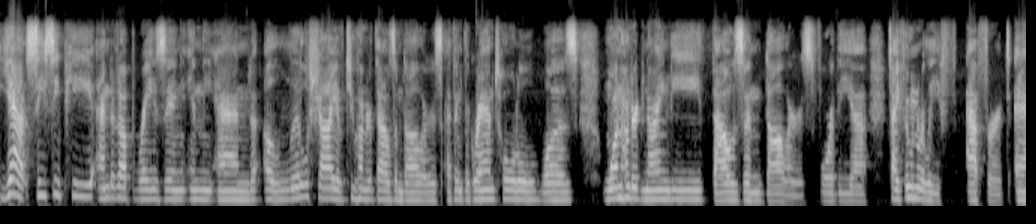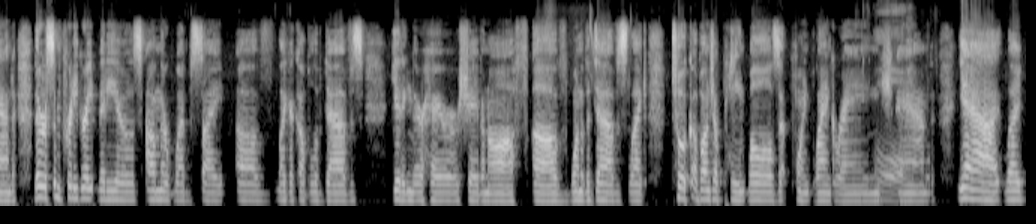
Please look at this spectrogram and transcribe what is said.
Yeah, CCP ended up raising in the end a little shy of two hundred thousand dollars. I think the grand total was one hundred ninety thousand dollars for the uh, typhoon relief effort. And there are some pretty great videos on their website of like a couple of devs getting their hair shaven off. Of one of the devs like took a bunch of paintballs at point blank range, Oh. and yeah, like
